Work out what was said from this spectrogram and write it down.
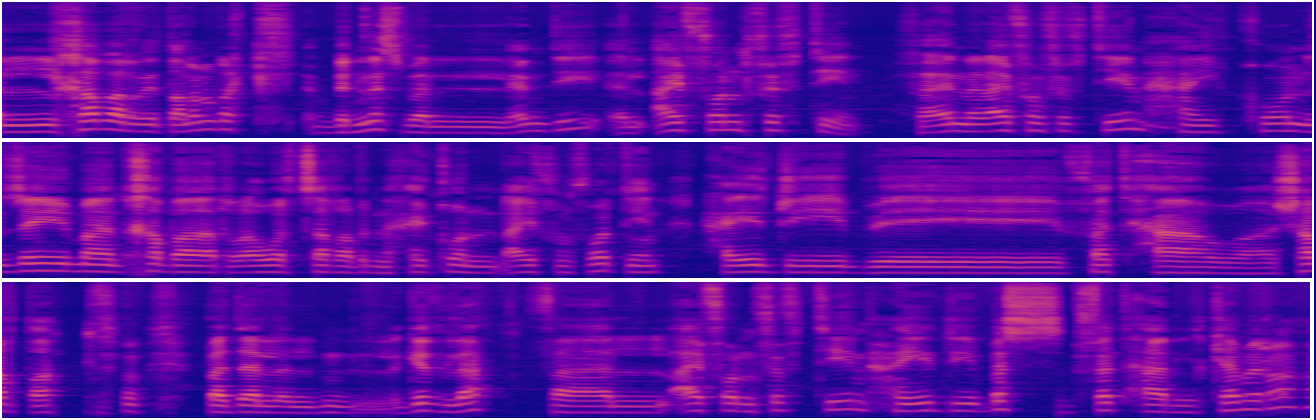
الخبر اللي طال عمرك بالنسبة اللي عندي الآيفون 15 فإن الآيفون 15 حيكون زي ما الخبر اول تسرب إنه حيكون الآيفون 14 حيجي بفتحة وشرطة بدل القذله فالايفون 15 حيجي بس بفتحه الكاميرا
